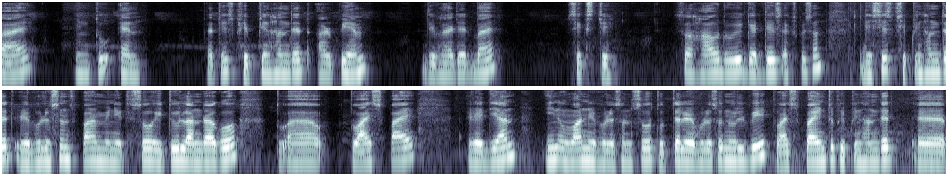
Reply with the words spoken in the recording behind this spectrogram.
pi into n that is 1500 rpm divided by 60 so how do we get this expression this is 1500 revolutions per minute so it will undergo tw uh, twice pi radian in one revolution so total revolution will be twice pi into 1500 uh,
